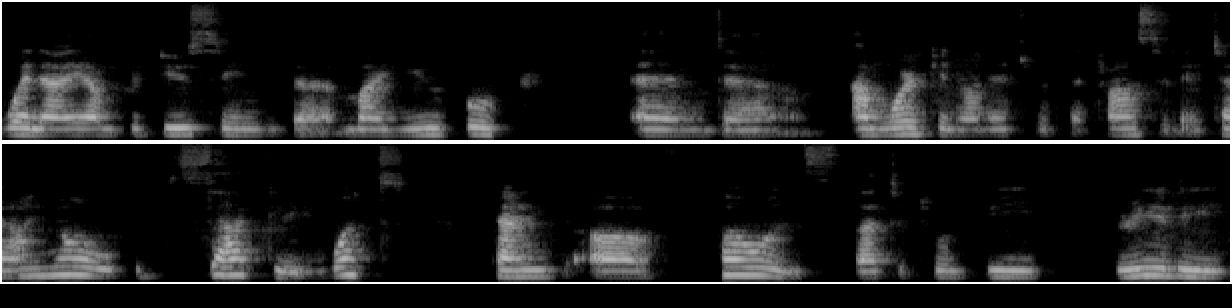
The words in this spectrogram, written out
when I am producing the, my new book and uh, I'm working on it with the translator, I know exactly what kind of poems that it will be really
